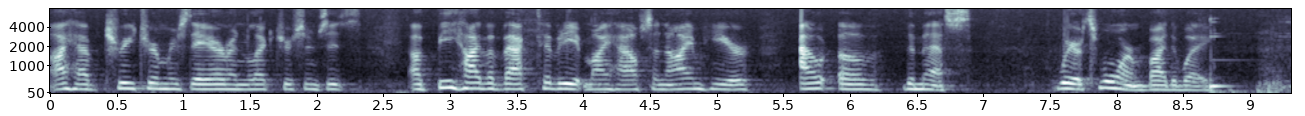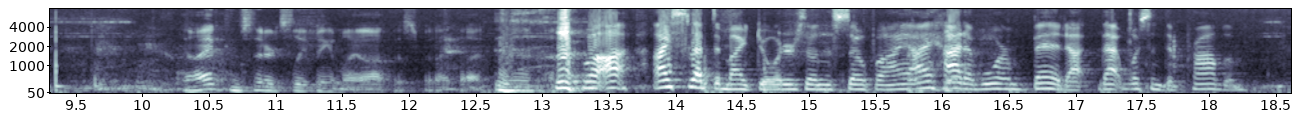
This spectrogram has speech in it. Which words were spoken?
I have tree trimmers there and electricians. It's a beehive of activity at my house, and I'm here out of the mess, where it's warm, by the way. Now, I had considered sleeping in my office, but I thought, Well, I, I slept at my daughter's on the sofa. I, I had a warm bed. I- That wasn't the problem.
